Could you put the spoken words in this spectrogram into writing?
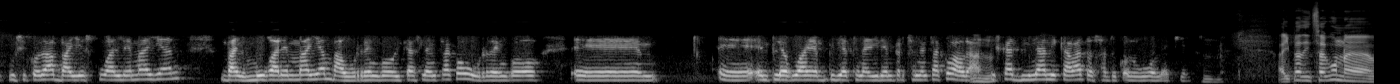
ikusiko da bai eskualde mailan, bai mugaren mailan, ba urrengo ikaslentzako, urrengo e, e, enplegua bilatzen ari diren pertsonentzako, hau da, mm pizkat dinamika bat osatuko dugu honekin. Mm Aipa ditzagun, eh,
